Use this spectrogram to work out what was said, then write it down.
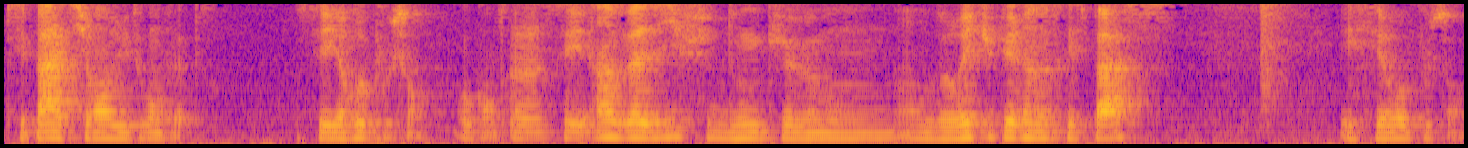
c'est pas attirant du tout en fait. C'est repoussant, au contraire. Mm. C'est invasif, donc euh, on, on veut récupérer notre espace et c'est repoussant.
